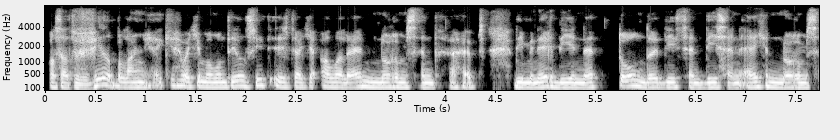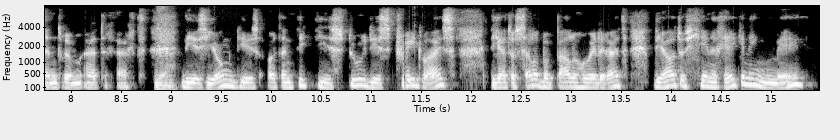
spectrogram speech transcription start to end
was dat veel belangrijker. Wat je momenteel ziet, is dat je allerlei normcentra hebt. Die meneer die je net toonde, die is zijn, die zijn eigen normcentrum uiteraard. Ja. Die is jong, die is authentiek, die is stoer, die is streetwise. Die gaat dus zelf bepalen hoe hij eruit. Die houdt dus geen rekening mee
